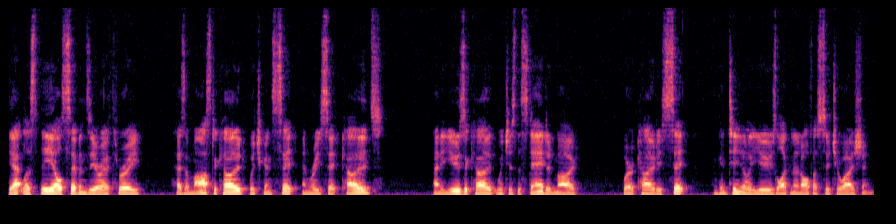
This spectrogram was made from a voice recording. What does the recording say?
The Atlas EL703 has a master code which can set and reset codes and a user code which is the standard mode where a code is set and continually used like in an office situation.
